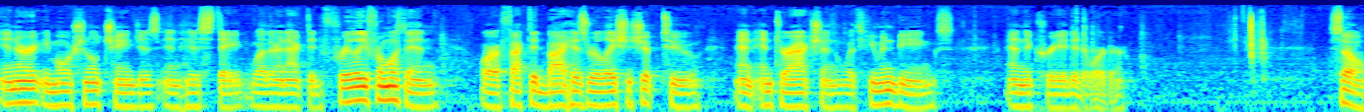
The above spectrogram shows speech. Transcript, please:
inner emotional changes in his state, whether enacted freely from within or affected by his relationship to and interaction with human beings and the created order. So,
